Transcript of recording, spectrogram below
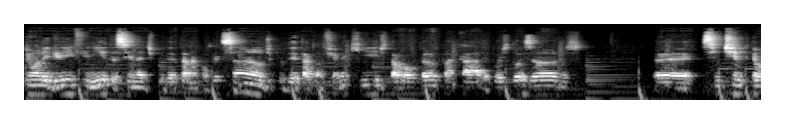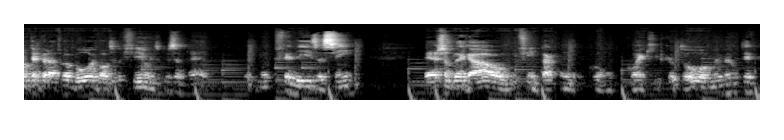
de uma alegria infinita, assim, né, de poder estar na competição, de poder estar com o filme aqui, de estar voltando para cá depois de dois anos, é, sentindo que tem uma temperatura boa em volta do filme, isso, né, muito feliz, assim, é, achando legal, enfim, estar com, com, com a equipe que eu tô, ao mesmo tempo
